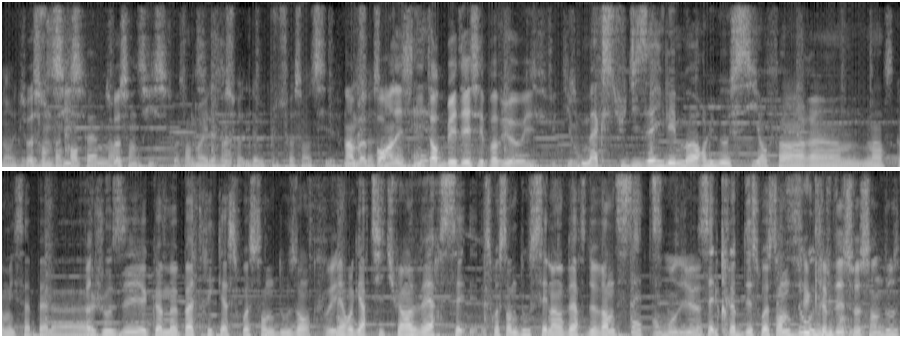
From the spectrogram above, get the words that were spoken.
non, il avait 66. cinquantaine, non 66. 66. Ouais, il avait, so- il avait plus de 66. Non bah pour un 60 ans. dessinateur de BD c'est pas vieux, oui effectivement. Max, tu disais, il est mort lui aussi, enfin, un- mince, comment il s'appelle euh, Pat- José, comme Patrick a 72 ans. Oui. Mais regarde, si tu inverses, c'est- 72 c'est l'inverse de 27. Oh mon dieu. c'est le club des 72. C'est le club des coup. 72.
